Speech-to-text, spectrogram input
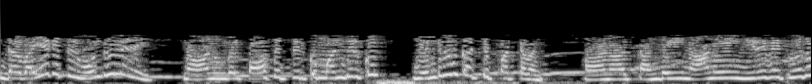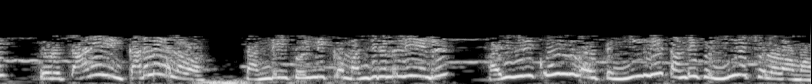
இந்த வயகத்தில் ஒன்றுமில்லை. நான் உங்கள் பாசத்திற்கும் அன்பிற்கும் என்றும் கட்டுப்பட்டவன். ஆனால் தந்தையின் ஆணையை நிறைவேற்றுவதும் ஒரு தானையின் கடமை அல்லவா? தந்தை சொல்மிக்க மந்திரமில்லை என்று அறிவுரை கூறி வளர்த்த நீங்களே தந்தை சொல் நீங்க சொல்லலாமா?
